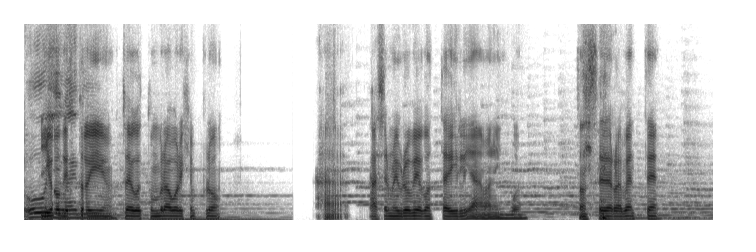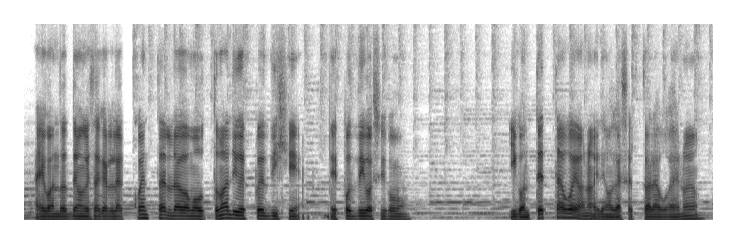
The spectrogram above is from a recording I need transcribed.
Oye, Yo que estoy, estoy acostumbrado, por ejemplo, a, hacer mi propia contabilidad, manín, weón. Entonces de repente, ahí cuando tengo que sacar las cuentas, lo hago como automático, después dije, después digo así como, y contesta, weón, ¿no? Y tengo que hacer toda la weá de nuevo.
